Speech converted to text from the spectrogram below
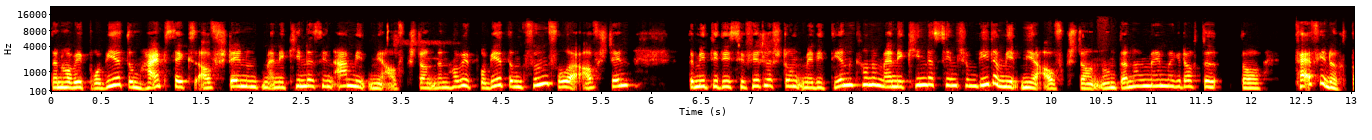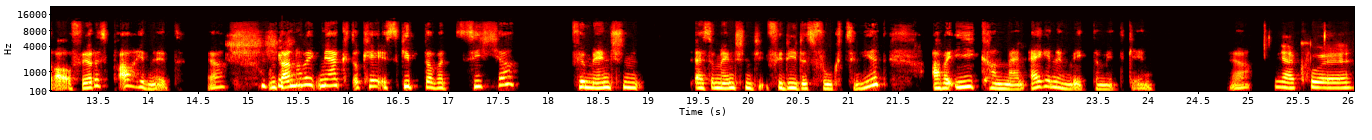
Dann habe ich probiert, um halb sechs aufstehen und meine Kinder sind auch mit mir aufgestanden. Dann habe ich probiert, um 5 Uhr aufstehen, damit ich diese Viertelstunde meditieren kann. Und meine Kinder sind schon wieder mit mir aufgestanden. Und dann haben wir immer gedacht, da, da pfeife ich doch drauf. Ja, das brauche ich nicht. Ja. Und dann habe ich gemerkt, okay, es gibt aber sicher für Menschen, also Menschen, für die das funktioniert, aber ich kann meinen eigenen Weg damit gehen. Ja. Ja, cool.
